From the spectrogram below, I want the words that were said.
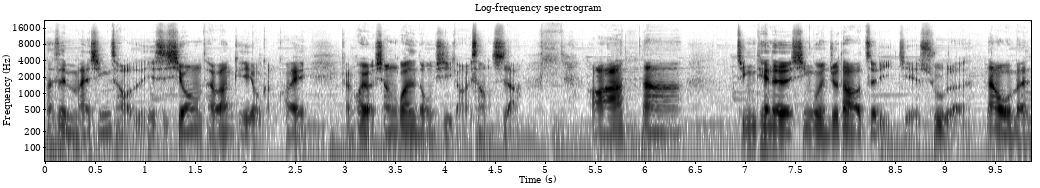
那是蛮新潮的，也是希望台湾可以有赶快赶快有相关的东西赶快上市啊。好啊，那今天的新闻就到这里结束了，那我们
